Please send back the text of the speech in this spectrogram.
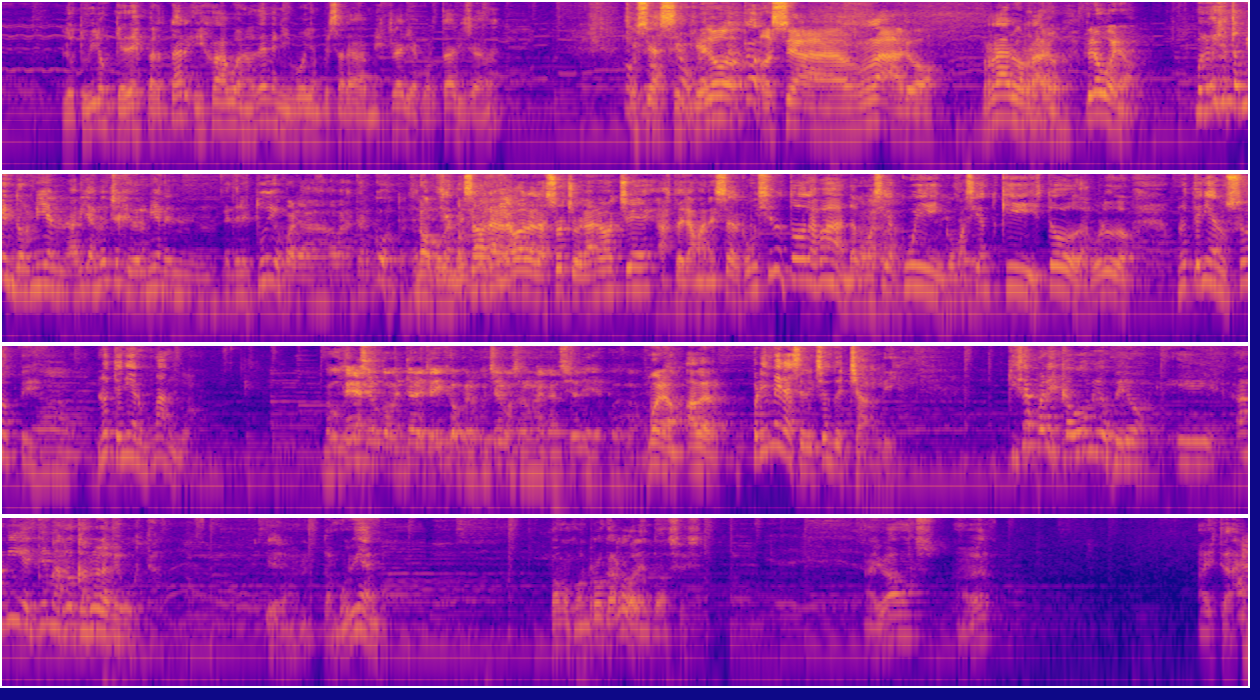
Lo tuvieron que despertar y dijo, ah, bueno, démen y voy a empezar a mezclar y a cortar y ya, ¿eh? O sea, se quedó, o sea, raro, raro, raro. Pero bueno, Bueno, ellos también dormían, había noches que dormían en, en el estudio para abaratar costos. no, porque Pensemos que empezaban no a grabar a las 8 de la noche hasta el amanecer, como hicieron todas las bandas, como hacía Queen, como hacían Kiss, todas, boludo. No tenían un sope, No. no tenían un mango. Me gustaría hacer un comentario de este disco, pero escuchemos alguna canción y después vamos. Bueno, a ver, primera selección de Charlie. Quizás parezca obvio, pero eh, a mí el tema rock and roll me gusta. Bien. Está muy bien. Vamos con rock and roll entonces. Ahí vamos. A ver. Ahí está.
